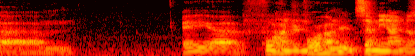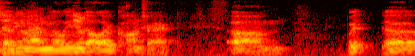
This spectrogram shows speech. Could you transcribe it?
um, a uh, 400 400 79 million. seventy-nine million Yep. dollar contract, um, with uh,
